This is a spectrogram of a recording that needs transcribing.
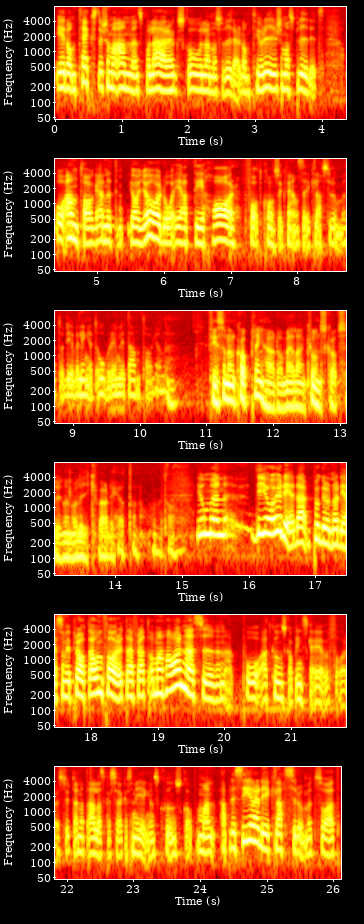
är de texter som har använts på lärarhögskolan och så vidare. De teorier som har spridits. Och antagandet jag gör då är att det har fått konsekvenser i klassrummet. Och det är väl inget orimligt antagande. Mm. Finns det någon koppling här då mellan kunskapssynen och likvärdigheten? Jo men det gör ju det där, på grund av det som vi pratade om förut. Därför att om man har den här synen på att kunskap inte ska överföras utan att alla ska söka sin egen kunskap. Om man applicerar det i klassrummet så att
